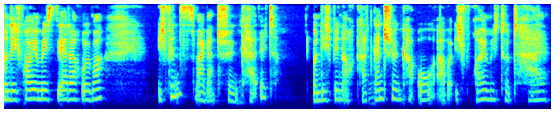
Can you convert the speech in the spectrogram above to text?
und ich freue mich sehr darüber. Ich finde es zwar ganz schön kalt und ich bin auch gerade ganz schön KO, aber ich freue mich total,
